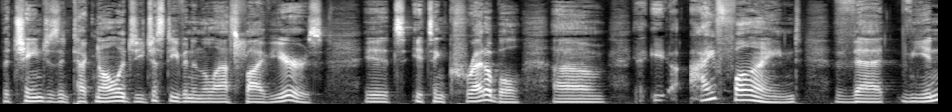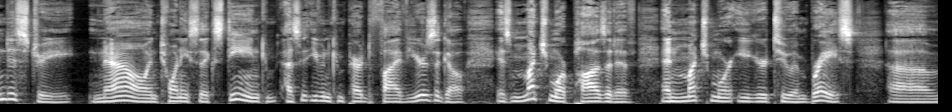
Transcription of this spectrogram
the changes in technology, just even in the last five years, it's it's incredible. Um, I find that the industry now in 2016, as even compared to five years ago, is much more positive and much more eager to embrace uh,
